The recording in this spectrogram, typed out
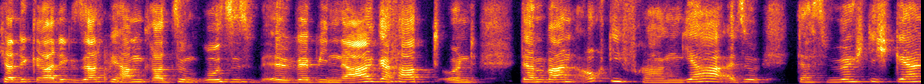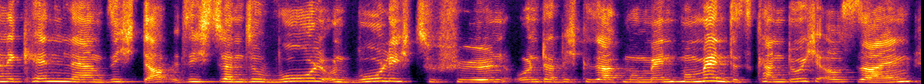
ich hatte gerade gesagt, wir haben gerade so ein großes äh, Webinar gehabt und dann waren auch die Fragen, ja, also das möchte ich gerne kennenlernen, sich, da, sich dann so wohl und wohlig zu fühlen. Und da habe ich gesagt, Moment, Moment, es kann durchaus sein,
